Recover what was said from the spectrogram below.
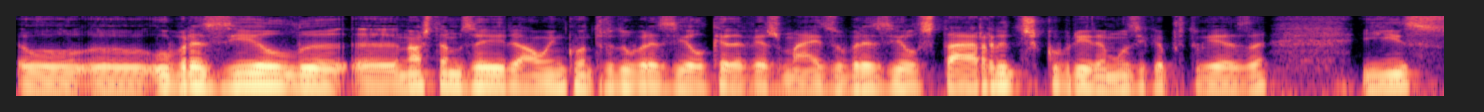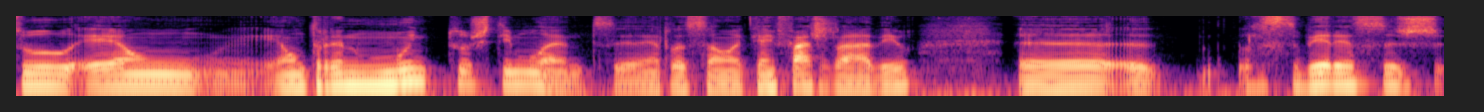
O, o, Brasil, nós estamos a ir ao encontro do Brasil cada vez mais. O Brasil está a redescobrir a música portuguesa e isso é um, é um terreno muito estimulante em relação a quem faz rádio. Uh, receber esses,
